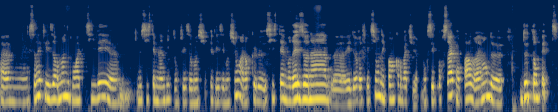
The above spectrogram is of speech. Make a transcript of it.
Euh, c'est vrai que les hormones vont activer euh, le système limbique, donc les émotions, les émotions, alors que le système raisonnable euh, et de réflexion n'est pas encore mature. Donc c'est pour ça qu'on parle vraiment de, de tempête.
